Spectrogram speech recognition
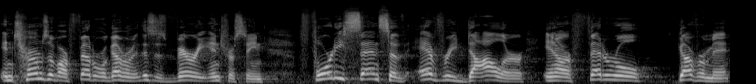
in terms of our federal government, this is very interesting. 40 cents of every dollar in our federal government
